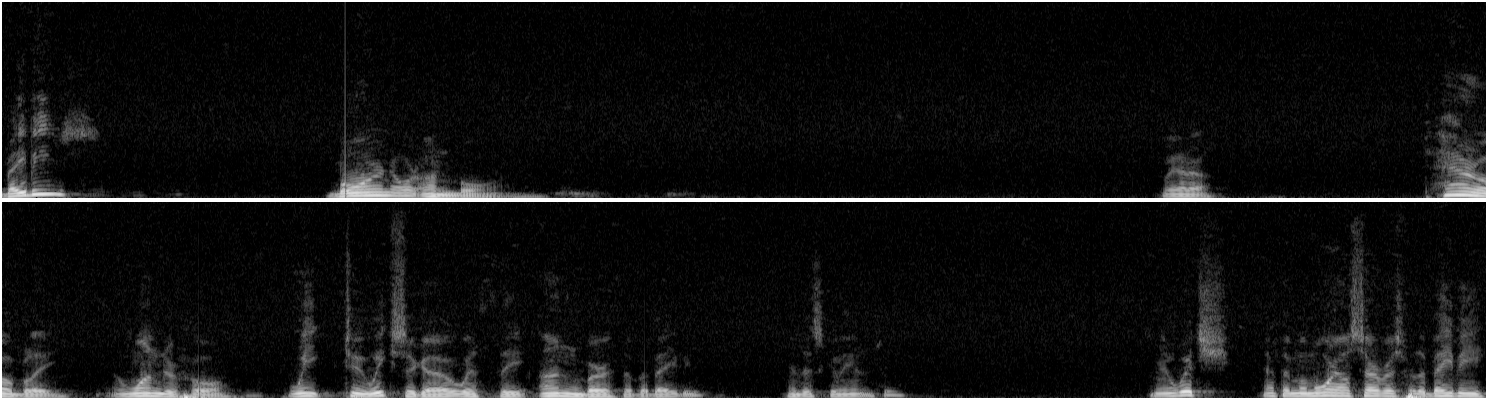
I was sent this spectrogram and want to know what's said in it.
babies, born or unborn. We had a terribly wonderful week two weeks ago with the unbirth of a baby in this community, in which at the memorial service for the baby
